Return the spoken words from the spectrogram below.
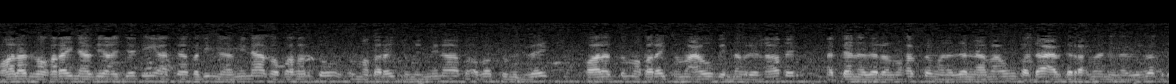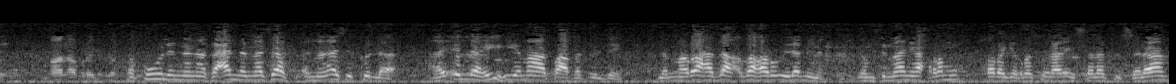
قالت فخرجنا في حجته حتى قدمنا منى فطهرت ثم خرجت من منى فأفضت بالبيت قالت ثم خرجت معه في النهر الآخر حتى نزل المحصن ونزلنا معه فدعا عبد الرحمن بن أبي بكر قال أخرج تقول إننا فعلنا المناسك المناسك كلها إلا هي هي ما طافت بالبيت لما راح ظهروا إلى منى. يوم ثمانية أحرموا خرج الرسول عليه الصلاة والسلام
